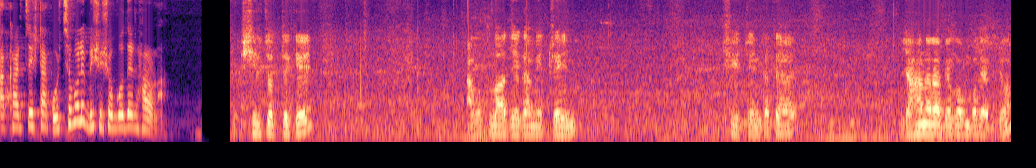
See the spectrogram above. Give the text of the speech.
রাখার চেষ্টা করছে বলে বিশেষজ্ঞদের ধারণা। শিলচর থেকে আগরতলা যেগামী ট্রেন, সেই ট্রেনটাতে জাহানারা বেগম বলে একজন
